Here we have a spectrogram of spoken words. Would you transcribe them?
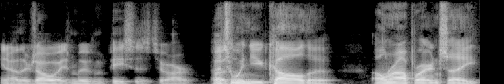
you know, there's always moving pieces to our. That's when you call the owner operator and say,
